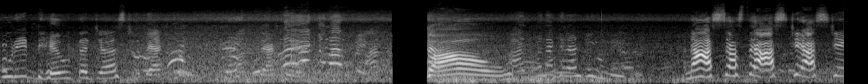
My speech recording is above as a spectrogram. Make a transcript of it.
পুরীর ঢেউটা জাস্ট দেখো দেখো! না আস্তে আস্তে আসছে আসছে।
